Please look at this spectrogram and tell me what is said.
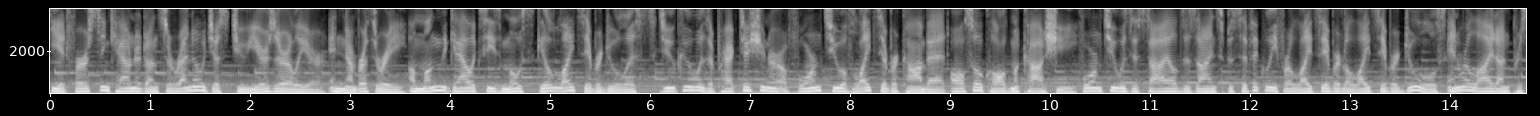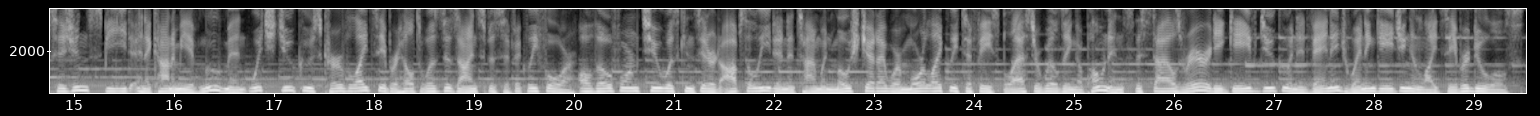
he had first encountered on Serenno just two years earlier. And number 3. Among the galaxy's most skilled lightsaber duelists, Dooku was a practitioner of Form 2 of lightsaber combat, also called Makashi. Form 2 was a style designed specifically for lightsaber-to-lightsaber duels and relied on precision, speed, and economy of movement, which Dooku's curved lightsaber hilt was designed specifically for. Although Form 2 was considered obsolete in a time when most Jedi were more likely to face blaster-wielding opponents, the style's rarity gave Dooku an advantage when engaging in lightsaber duels.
